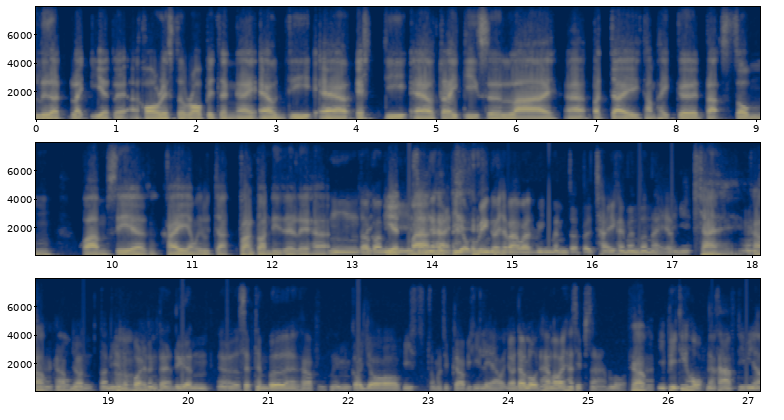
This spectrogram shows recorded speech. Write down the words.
เลือดละเอียดเลยคอเลสเตอรอลเป็นยังไง LDL HDL ไตรกลีเซอไรด์อะปัจจัยทำให้เกิดสะสม ความเสี่ยงใครยังไม่รู้จักฟังตอนนี้ได้เลยฮะอืมแล้วก็ละมีเอียดมาเส้นกเนื้อหาฮะที่เกี่ยวกับวิ่งด้วยใช่ป่ะว่าวิ่งมันจะไปใช้ไขมันตอนไหนอะไรอย่างนี้ ใช่ครับอ่าครับผมย้อนตอนนี้เราอืมปล่อยตั้งแต่เดือนเอ่อ September นะครับเป็นกยปี 2019 ปีที่แล้ว ยอดดาวน์โหลด 553 โหลดครับอ่า EP ที่ 6 นะครับ ที่มียอ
